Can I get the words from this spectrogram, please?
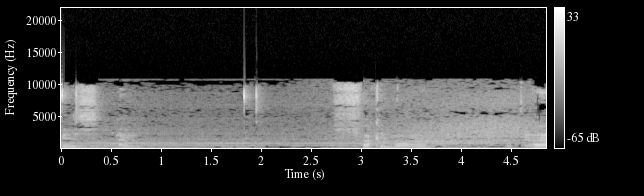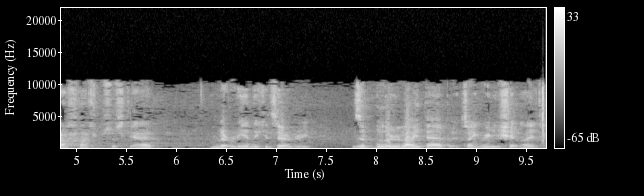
because I'm fucking moron. Oh, I'm so scared. I'm literally in the conservatory. There's a blue light there, but it's like really shit light.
